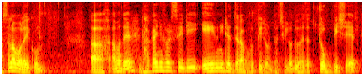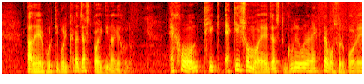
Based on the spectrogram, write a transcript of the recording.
আসসালামু আলাইকুম। আমাদের ঢাকা ইউনিভার্সিটি এ ইউনিটের যারা ভর্তি যোদ্ধা ছিল দু হাজার তাদের ভর্তি পরীক্ষাটা জাস্ট কয়েকদিন আগে হলো। এখন ঠিক একই সময়ে জাস্ট গুনে গুনে আর একটা বছর পরে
